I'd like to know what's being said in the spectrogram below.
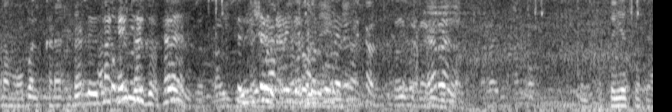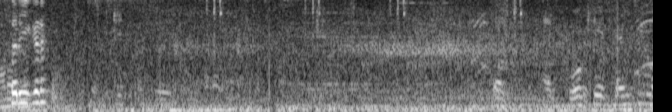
ಅಣ್ಣ ಮೊಬೈಲ್ ಕಡೆ ಸರ್ ಈ ಕಡೆ ಥ್ಯಾಂಕ್ ಯು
